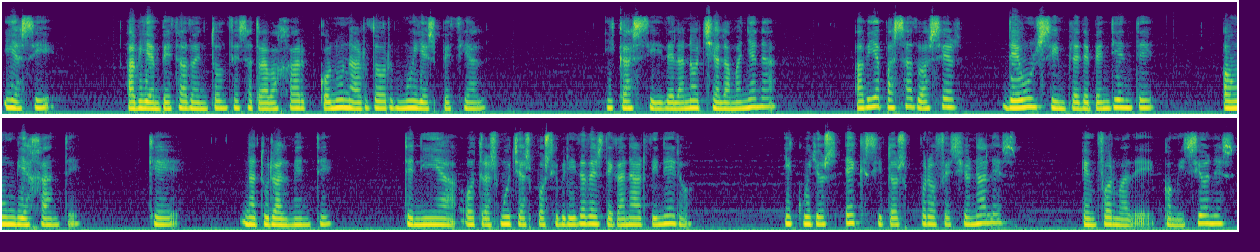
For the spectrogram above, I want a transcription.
Y así había empezado entonces a trabajar con un ardor muy especial, y casi de la noche a la mañana había pasado a ser de un simple dependiente a un viajante que, naturalmente, tenía otras muchas posibilidades de ganar dinero y cuyos éxitos profesionales, en forma de comisiones,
